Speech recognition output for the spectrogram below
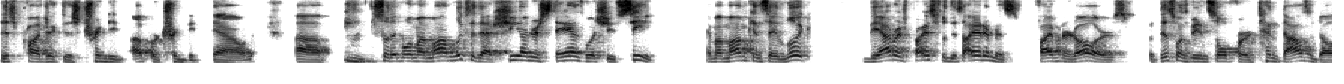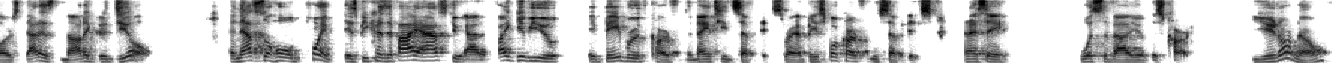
this project is trending up or trending down, uh, so that when my mom looks at that, she understands what she's seeing, and my mom can say, look. The average price for this item is $500, but this one's being sold for $10,000. That is not a good deal. And that's the whole point is because if I ask you, Adam, if I give you a Babe Ruth card from the 1970s, right? A baseball card from the 70s. And I say, what's the value of this card? You don't know.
